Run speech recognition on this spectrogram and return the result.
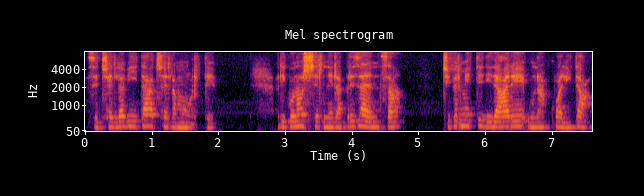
Se c'è la vita, c'è la morte. Riconoscerne la presenza ci permette di dare una qualità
